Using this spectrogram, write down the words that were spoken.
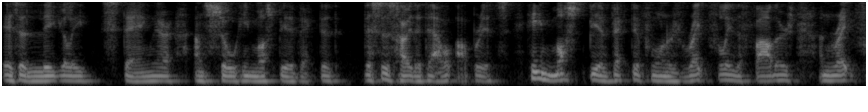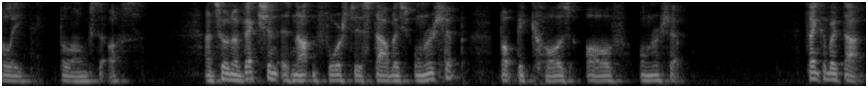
is illegally staying there, and so he must be evicted. This is how the devil operates. He must be evicted from what is rightfully the Father's and rightfully belongs to us. And so an eviction is not enforced to establish ownership, but because of ownership. Think about that.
